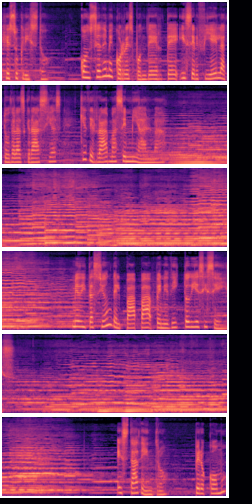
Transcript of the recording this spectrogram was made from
Jesucristo, concédeme corresponderte y ser fiel a todas las gracias que derramas en mi alma. Meditación del Papa Benedicto XVI Está dentro, pero ¿cómo?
